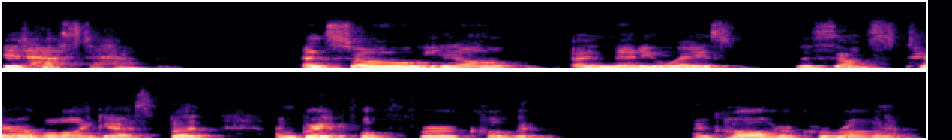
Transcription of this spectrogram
It has to happen. And so, you know, in many ways, this sounds terrible, I guess, but I'm grateful for COVID. I call her Corona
